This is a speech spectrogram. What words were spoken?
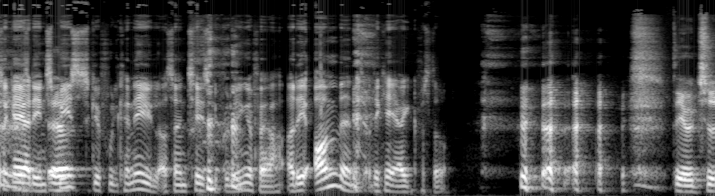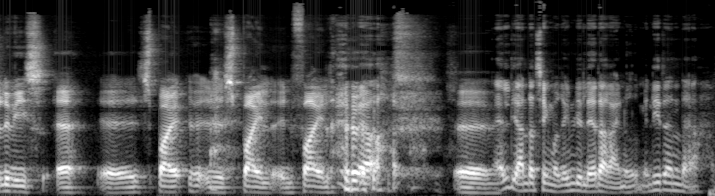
så gav jeg det en spiseskefuld kanel, og så en teskefuld ingefær. Og det er omvendt, og det kan jeg ikke forstå. det er jo tydeligvis ja, uh, spejl, uh, spejl en fejl. ja. Uh, Alle de andre ting var rimelig let at regne ud, men lige den der,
